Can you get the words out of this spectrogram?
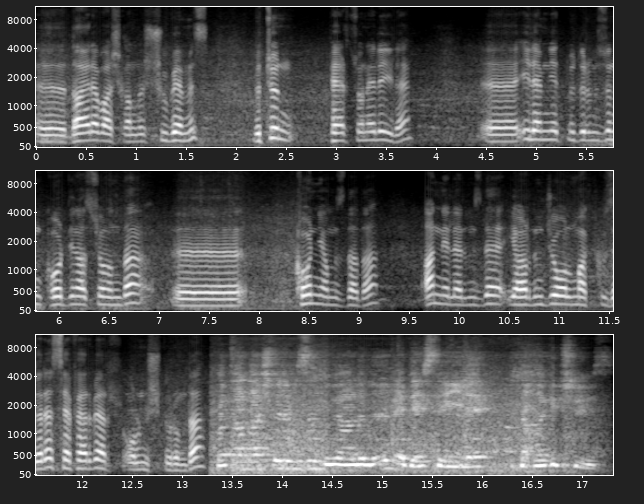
e, daire başkanlığı şubemiz bütün personeliyle e, İl Emniyet Müdürümüzün koordinasyonunda e, Konya'mızda da annelerimizde yardımcı olmak üzere seferber olmuş durumda. Vatandaşlarımızın duyarlılığı ve desteğiyle daha güçlüyüz.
